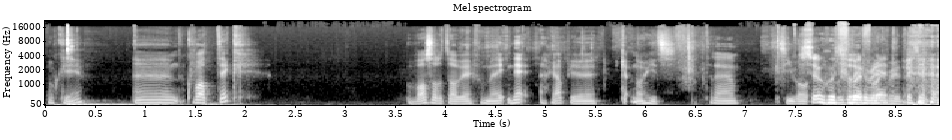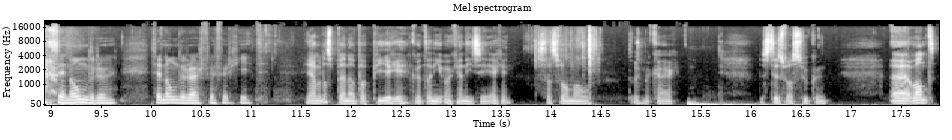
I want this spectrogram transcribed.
Oké. Ehm, qua tik was dat het alweer voor mij. Nee, grapje. Ik heb nog iets. Tadaa. Ik zie wel Zo goed voorbereid. Zijn- zijn, onder, zijn onderwerpen vergeten. Ja, maar dat is pen en papier. hè. Je kunt dat niet organiseren. Dus dat is allemaal door elkaar. Dus het is wat zoeken. Eh, want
